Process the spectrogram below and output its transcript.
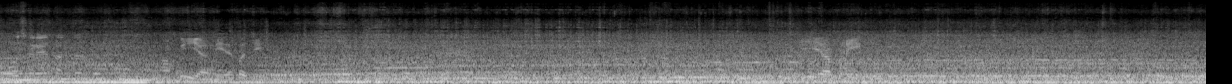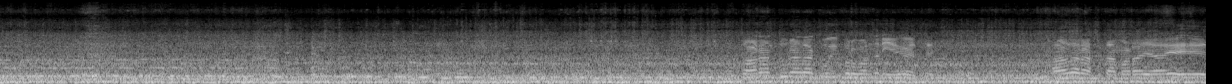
ਉਹ ਸਿਰੇ ਤੱਕ ਆਪ ਹੀ ਜਾਂਦੀ ਹੈ ਭੱਜੀ ਇਹ ਆਪਣੀ ਤਾਰਾਂ ਤੂਰਾਂ ਦਾ ਕੋਈ ਪ੍ਰਬੰਧ ਨਹੀਂ ਹੈਗਾ ਇੱਥੇ ਆਹ ਦਾ ਰਸਤਾ ਮਾੜਾ ਜਿਹਾ, ਇਹ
